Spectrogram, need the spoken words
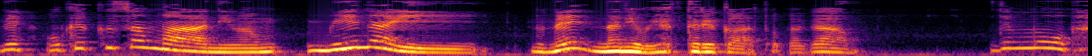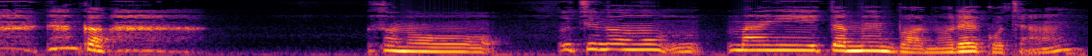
ね、お客様には見えないのね、何をやってるかとかが。でも、なんか、その、うちの前にいたメンバーのレイコちゃん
